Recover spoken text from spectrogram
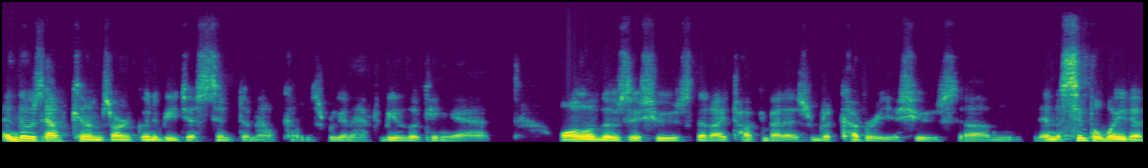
And those outcomes aren't going to be just symptom outcomes. We're going to have to be looking at all of those issues that I talk about as recovery issues. Um, and a simple way to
